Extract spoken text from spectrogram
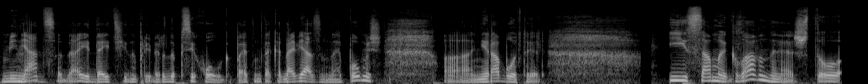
меняться, да, и дойти, например, до психолога. Поэтому такая навязанная помощь а, не работает. И самое главное, что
